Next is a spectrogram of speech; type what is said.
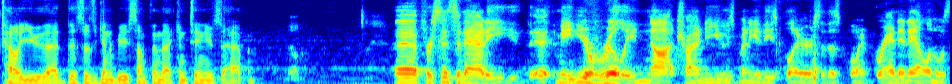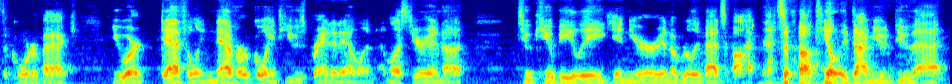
tell you that this is going to be something that continues to happen. Uh, for Cincinnati, I mean, you're really not trying to use many of these players at this point. Brandon Allen was the quarterback. You are definitely never going to use Brandon Allen unless you're in a two QB league and you're in a really bad spot. That's about the only time you would do that.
